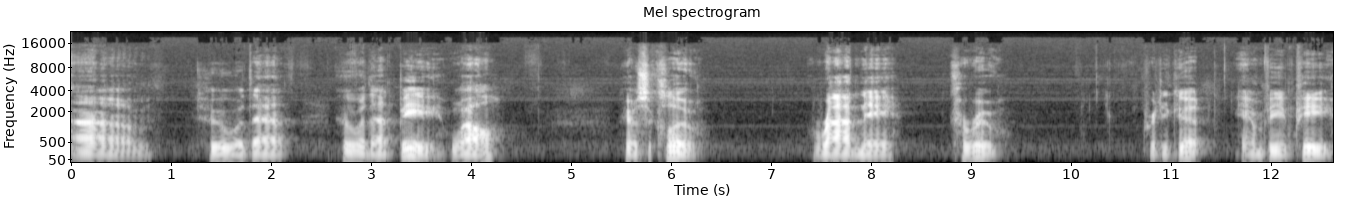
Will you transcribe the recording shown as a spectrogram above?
Um, who would that Who would that be? Well, here's a clue. Rodney Carew. Pretty good. MVP.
